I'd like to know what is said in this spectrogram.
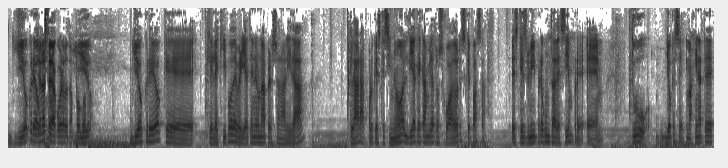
yo creo yo no estoy de acuerdo tampoco. Yo, creo que, que, el equipo debería tener una personalidad clara, porque es que si no, el día que cambias los jugadores, ¿qué pasa? Es que es mi pregunta de siempre. Eh, tú, yo qué sé, imagínate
